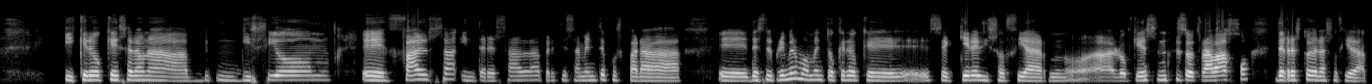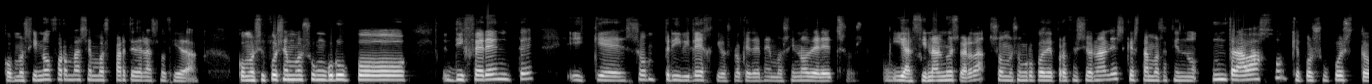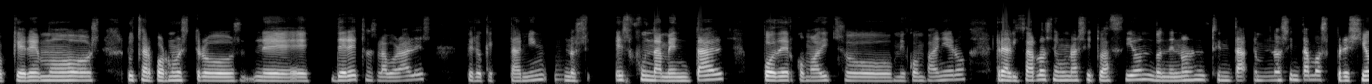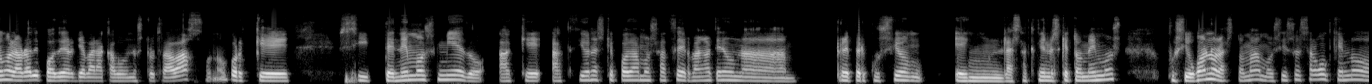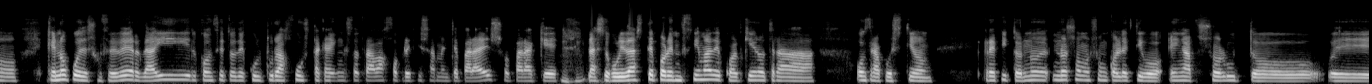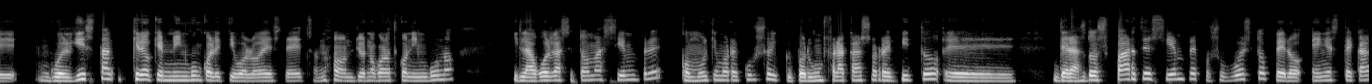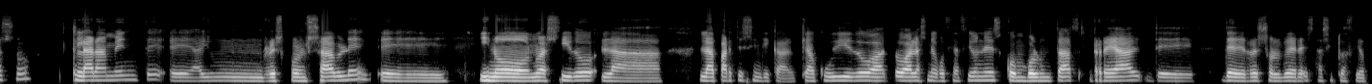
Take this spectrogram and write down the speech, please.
Y creo que se da una visión eh, falsa, interesada precisamente pues para, eh, desde el primer momento creo que se quiere disociar a lo que es nuestro trabajo del resto de la sociedad, como si no formásemos parte de la sociedad, como si fuésemos un grupo diferente y que son privilegios lo que tenemos y no derechos. Y al final no es verdad, somos un grupo de profesionales que estamos haciendo un trabajo que por supuesto queremos luchar por nuestros eh, derechos laborales, pero que también nos es fundamental poder, como ha dicho mi compañero, realizarlos en una situación donde no, no, sintamos presión a la hora de poder llevar a cabo nuestro trabajo, ¿no? Porque si tenemos miedo a que acciones que podamos hacer van a tener una repercusión en las acciones que tomemos, pues igual no las tomamos. Y eso es algo que no, que no puede suceder. De ahí el concepto de cultura justa que hay en nuestro trabajo precisamente para eso, para que la seguridad esté por encima de cualquier otra, otra cuestión. Repito, no, no somos un colectivo en absoluto eh, huelguista. Creo que ningún colectivo lo es, de hecho. No, yo no conozco ninguno. Y la huelga se toma siempre como último recurso y por un fracaso, repito, eh, de las dos partes siempre, por supuesto, pero en este caso claramente eh, hay un responsable eh, y no, no ha sido la, la, parte sindical, que ha acudido a todas las negociaciones con voluntad real de, de resolver esta situación.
